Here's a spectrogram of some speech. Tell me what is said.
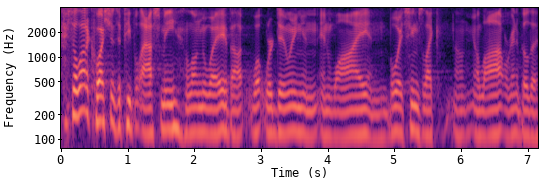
there's a lot of questions that people ask me along the way about what we're doing and, and why. And boy, it seems like um, a lot. We're going to build a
